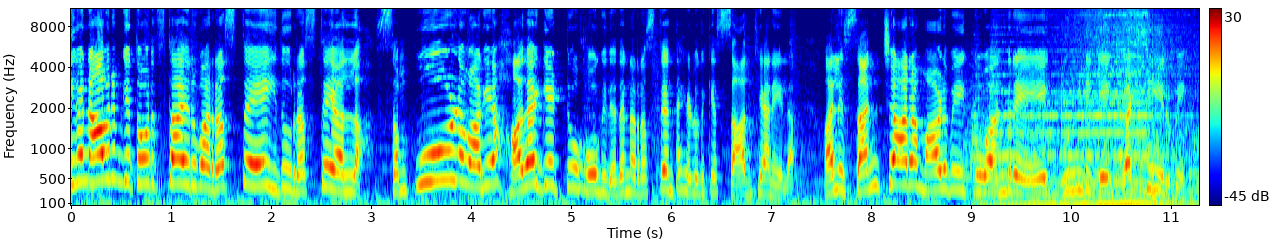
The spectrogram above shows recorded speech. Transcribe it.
ಈಗ ನಾವು ನಿಮ್ಗೆ ತೋರಿಸ್ತಾ ಇರುವ ರಸ್ತೆ, ಇದು ರಸ್ತೆ ಅಲ್ಲ. ಸಂಪೂರ್ಣವಾಗಿ ಹದಗೆಟ್ಟು ಹೋಗಿದೆ. ಅದನ್ನ ರಸ್ತೆ ಅಂತ ಹೇಳೋದಕ್ಕೆ ಸಾಧ್ಯನೇ ಇಲ್ಲ. ಅಲ್ಲಿ ಸಂಚಾರ ಮಾಡಬೇಕು ಅಂದ್ರೆ ಗುಂಡಿಗೆ ಗಟ್ಟಿ ಇರಬೇಕು.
